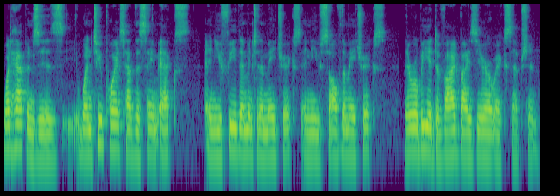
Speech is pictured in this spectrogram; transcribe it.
what happens is when two points have the same x and you feed them into the matrix and you solve the matrix, there will be a divide by zero exception.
